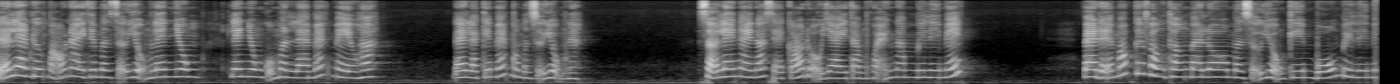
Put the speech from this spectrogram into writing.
Để làm được mẫu này thì mình sử dụng len nhung. Len nhung của mình là mát mèo ha. Đây là cái mát mà mình sử dụng nè. Sợi len này nó sẽ có độ dày tầm khoảng 5 mm và để móc cái phần thân ba lô, mình sử dụng kim 4 mm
